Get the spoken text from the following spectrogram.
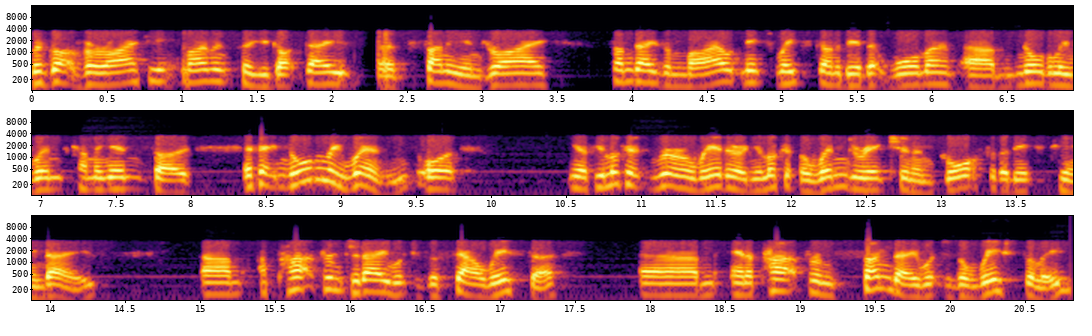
We've got variety at the moment, so you've got days are sunny and dry. Some days are mild. Next week's going to be a bit warmer. Um, northerly winds coming in. So, in fact, northerly winds, or you know, if you look at rural weather and you look at the wind direction and Gore for the next 10 days, um, apart from today, which is a sou'wester, um, and apart from Sunday, which is a westerly,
